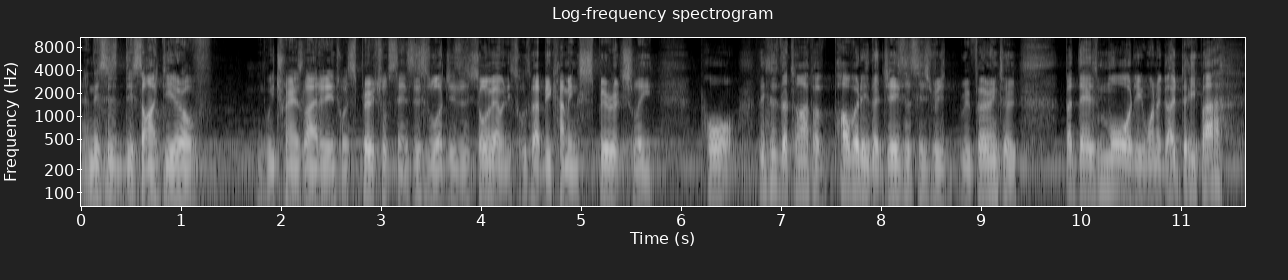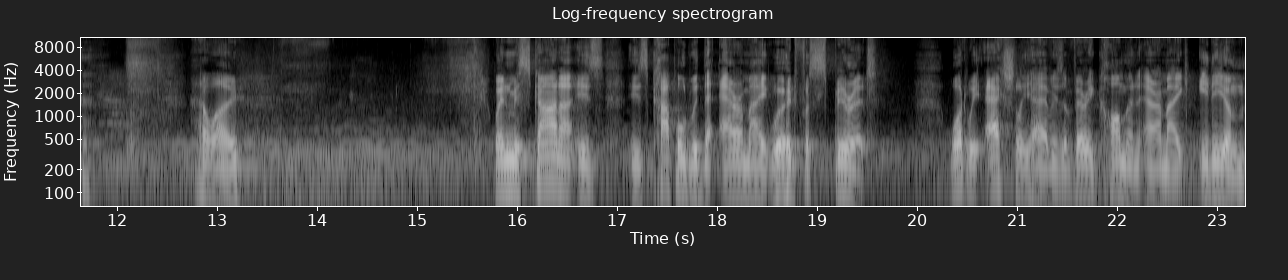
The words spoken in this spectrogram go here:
And this is this idea of, we translate it into a spiritual sense. This is what Jesus is talking about when he talks about becoming spiritually poor. This is the type of poverty that Jesus is re- referring to. But there's more. Do you want to go deeper? Hello. When miskana is, is coupled with the Aramaic word for spirit, what we actually have is a very common Aramaic idiom.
